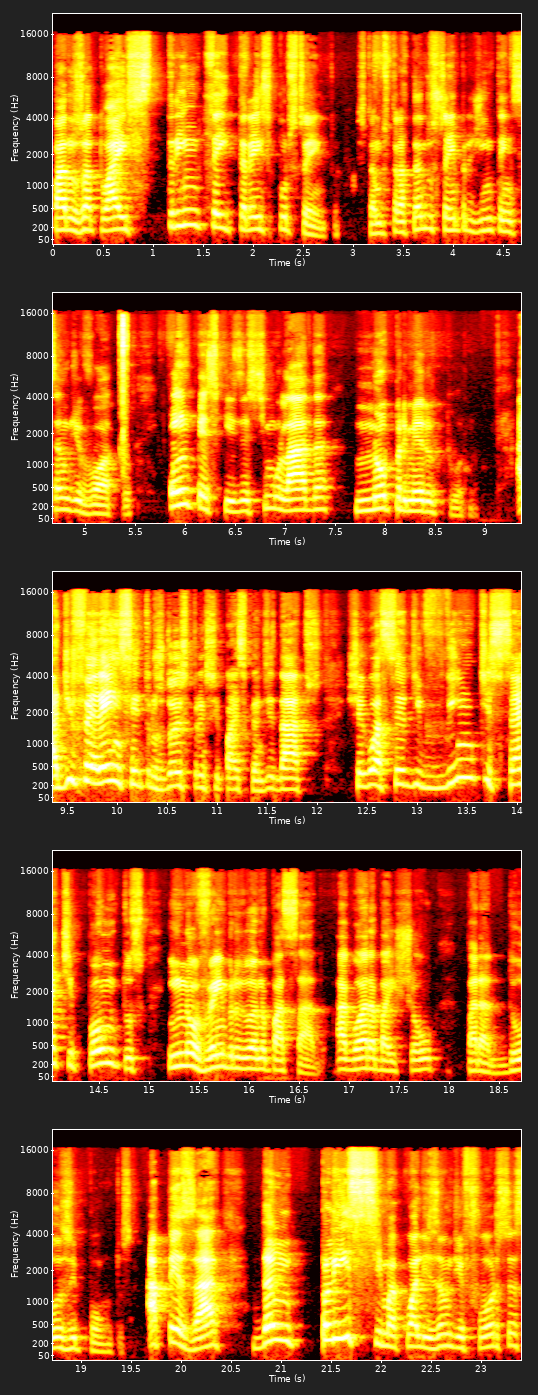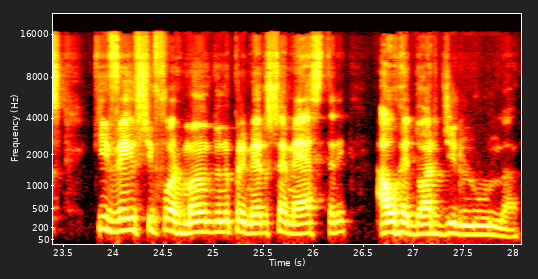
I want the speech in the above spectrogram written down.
para os atuais 33%. Estamos tratando sempre de intenção de voto em pesquisa estimulada no primeiro turno. A diferença entre os dois principais candidatos chegou a ser de 27 pontos em novembro do ano passado. Agora baixou para 12 pontos, apesar da amplíssima coalizão de forças que veio se formando no primeiro semestre ao redor de Lula.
